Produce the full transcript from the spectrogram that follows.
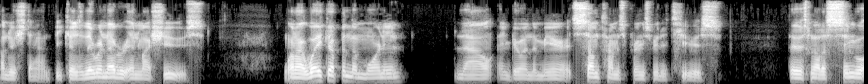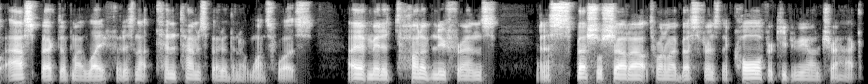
understand because they were never in my shoes. When I wake up in the morning now and go in the mirror, it sometimes brings me to tears. There is not a single aspect of my life that is not 10 times better than it once was. I have made a ton of new friends, and a special shout out to one of my best friends, Nicole, for keeping me on track.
